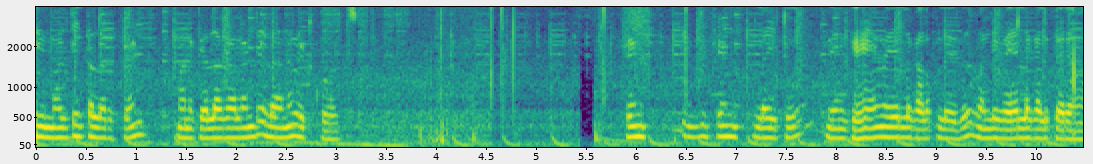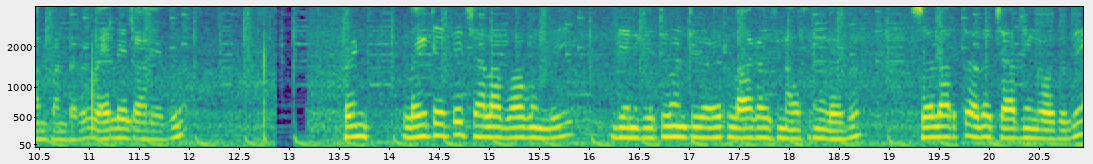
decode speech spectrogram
ఇది మల్టీ కలర్ ఫ్రెండ్స్. మనకి ఎలా కావాలంటే ఇలానే పెట్టుకోవచ్చు. ఫ్రెండ్స్ ఇది ఫ్రెండ్స్ లైట్ దీనికి ఏం వైర్లు కలపలేదు. మళ్ళీ వైర్లు కలిపారేమనుకుంటారు. వైర్లు రాలేదు. ఫ్రెండ్స్ లైట్ అయితే చాలా బాగుంది. దీనికి ఎటువంటి వైర్ లాగాల్సిన అవసరం లేదు. సోలార్తో అదే ఛార్జింగ్ అవుతుంది.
